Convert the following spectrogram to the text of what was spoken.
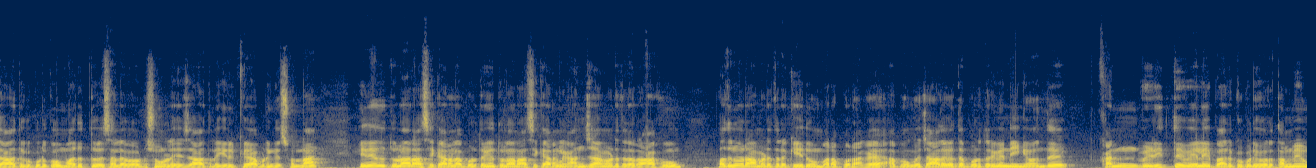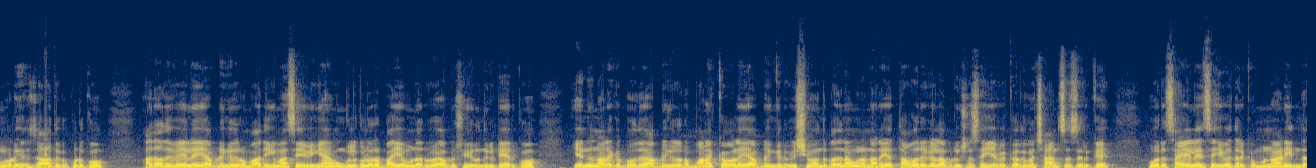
ஜாதத்துக்கு கொடுக்கும். மருத்துவ செலவு அப்படி விஷயம் உங்களுடைய ஜாதத்தில் இருக்குது அப்படிங்க சொல்லலாம் இதே வந்து துலா ராசிக்காரங்களை பொறுத்தவரைக்கும் துலா ராசிக்காரங்களுக்கு அஞ்சாம் இடத்துல ராகுவும் பதினோராம் இடத்துல கேதுவும் வரப்போகிறாங்க அப்போ உங்கள் ஜாதகத்தை பொறுத்த வரைக்கும் நீங்கள் வந்து கண் விழித்து வேலை பார்க்கக்கூடிய ஒரு தன்மை உங்களுடைய ஜாதகம் கொடுக்கும். அதாவது வேலை அப்படிங்கிறது ரொம்ப அதிகமாக செய்வீங்க. உங்களுக்குள்ள ஒரு பய உணர்வு அப்படின்னு சொல்லி இருந்துக்கிட்டே இருக்கும். என்ன நடக்க போகுது அப்படிங்கிற ஒரு மனக்கவலை அப்படிங்கிற விஷயம் வந்து பார்த்தீங்கன்னா உங்களை நிறைய தவறுகள் அப்படி விஷயம் செய்ய வைக்கிறதுக்கும் சான்சஸ் இருக்குது ஒரு செயலை செய்வதற்கு முன்னாடி இந்த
